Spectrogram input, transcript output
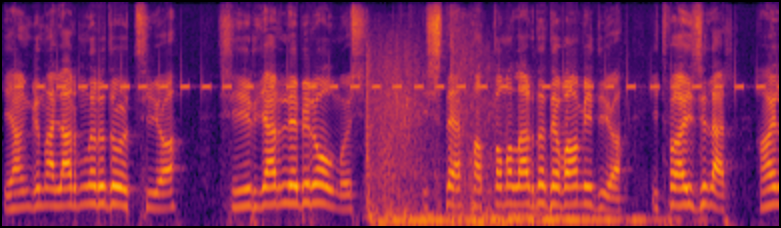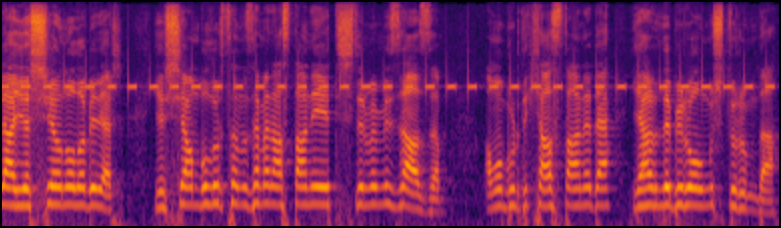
Yangın alarmları da ötüyor. Şehir yerle bir olmuş. İşte patlamalar da devam ediyor. İtfaiyeciler hala yaşayan olabilir. Yaşayan bulursanız hemen hastaneye yetiştirmemiz lazım. Ama buradaki hastanede yerle bir olmuş durumda.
